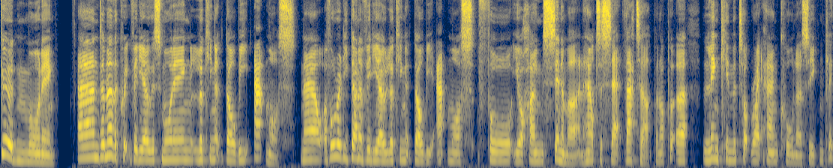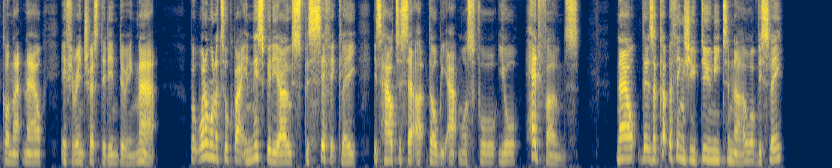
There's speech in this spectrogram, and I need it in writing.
Good morning. And another quick video this morning looking at Dolby Atmos. Now, I've already done a video looking at Dolby Atmos for your home cinema and how to set that up. And I'll put a link in the top right hand corner so you can click on that now if you're interested in doing that. But what I want to talk about in this video specifically is how to set up Dolby Atmos for your headphones. Now, there's a couple of things you do need to know, obviously.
